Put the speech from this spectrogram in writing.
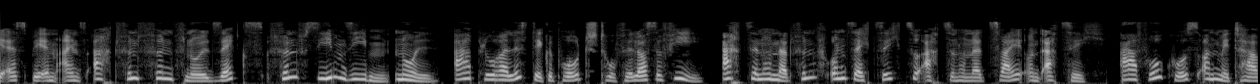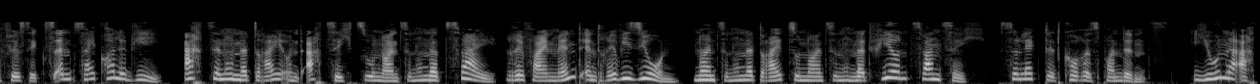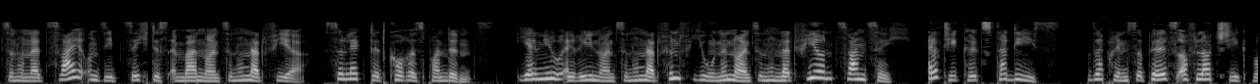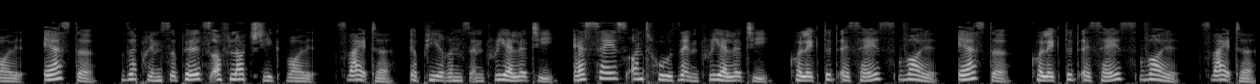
ISBN 1855065770 A Pluralistic Approach to Philosophy 1865 zu 1882 A Focus on Metaphysics and Psychology. 1883 zu 1902 Refinement and Revision. 1903 zu 1924 Selected Correspondence. Juni 1872 Dezember 1904 Selected Correspondence. January 1905 Juni 1924 Ethical Studies The Principles of Logic Vol. 1. The Principles of Logic Vol. 2. Appearance and Reality. Essays on Truth and Reality. Collected Essays Vol. 1. Collected Essays Vol. 2.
